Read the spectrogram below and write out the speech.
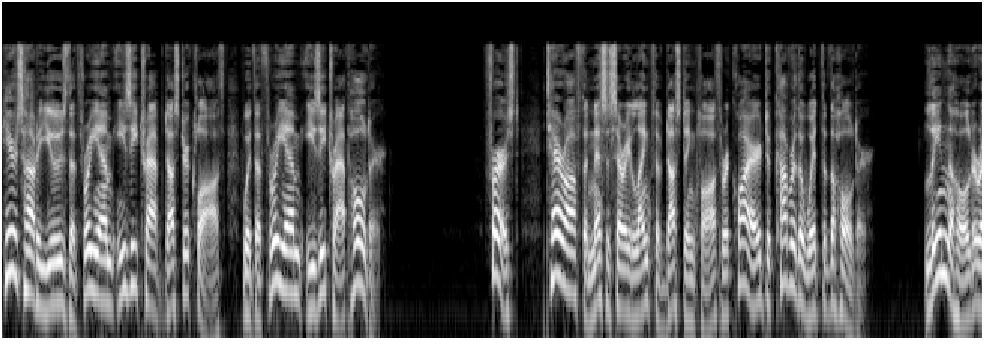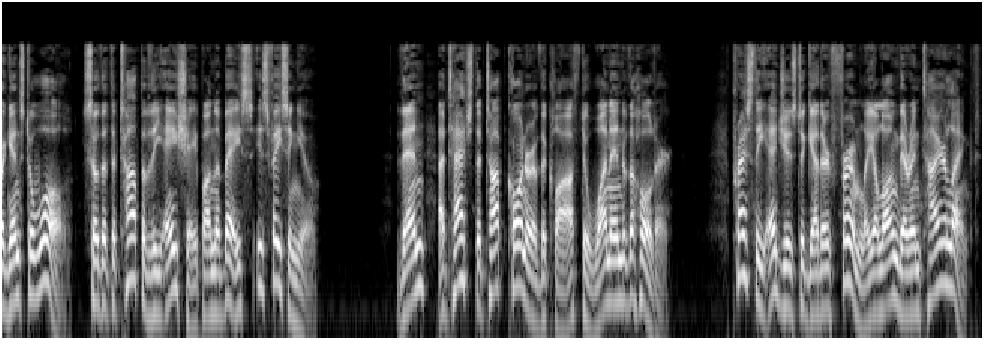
Here's how to use the 3M Easy Trap Duster Cloth with the 3M Easy Trap Holder. First, tear off the necessary length of dusting cloth required to cover the width of the holder. Lean the holder against a wall so that the top of the A shape on the base is facing you. Then, attach the top corner of the cloth to one end of the holder. Press the edges together firmly along their entire length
